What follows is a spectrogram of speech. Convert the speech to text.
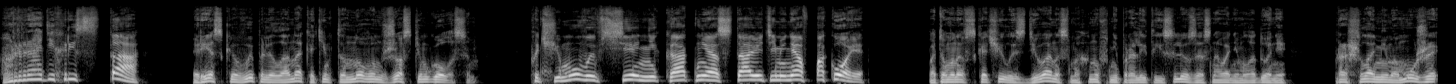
«Ради Христа!» — резко выпалила она каким-то новым жестким голосом. «Почему вы все никак не оставите меня в покое?» Потом она вскочила с дивана, смахнув непролитые слезы основанием ладони, прошла мимо мужа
